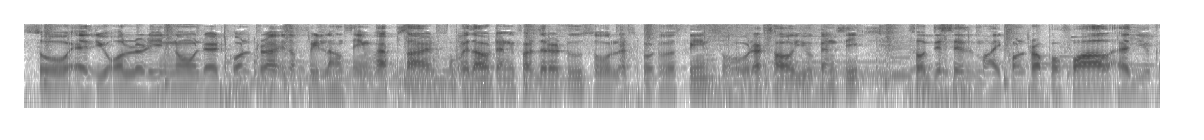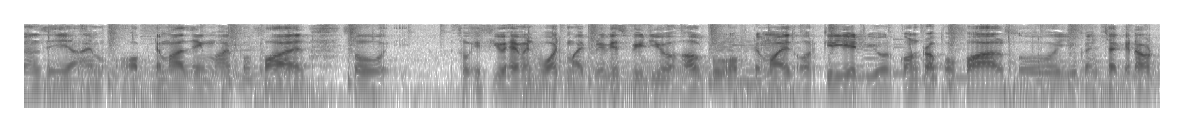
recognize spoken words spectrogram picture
So as you already know that contra is a freelancing website. Without any further ado so let's go to the screen. So that's how you can see. So this is my contra profile. As you can see i'm optimizing my profile. So so if you haven't watched my previous video how to optimize or create your contra profile so you can check it out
